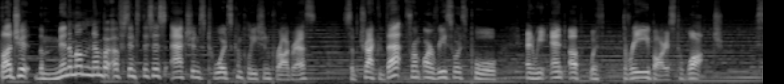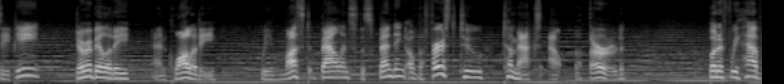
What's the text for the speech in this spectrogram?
budget the minimum number of synthesis actions towards completion progress, subtract that from our resource pool, and we end up with three bars to watch. CP, durability, and quality. We must balance the spending of the first two to max out the third. But if we have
